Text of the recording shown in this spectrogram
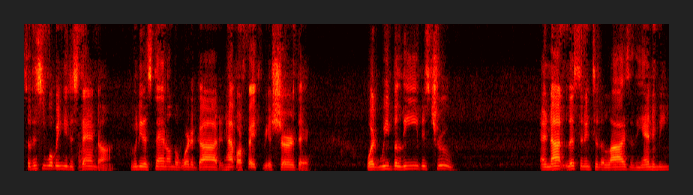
So this is what we need to stand on. We need to stand on the word of God and have our faith reassured that what we believe is true. And not listening to the lies of the enemy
